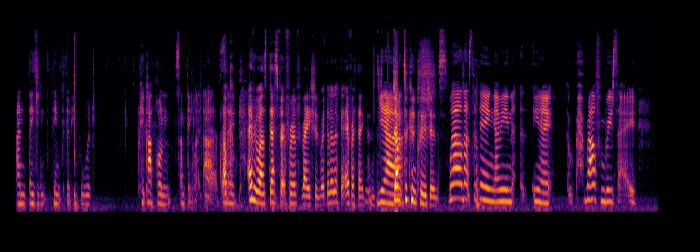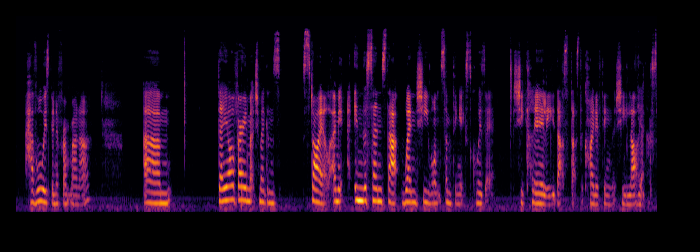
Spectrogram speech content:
and they didn't think that people would pick up on something like that. Yeah, so, Everyone's desperate for information. We're going to look at everything and Yeah. jump to conclusions. Well, that's the thing. I mean, you know, Ralph and Russo have always been a front runner. Um, they are very much Meghan's style. I mean, in the sense that when she wants something exquisite, she clearly that's that's the kind of thing that she likes.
